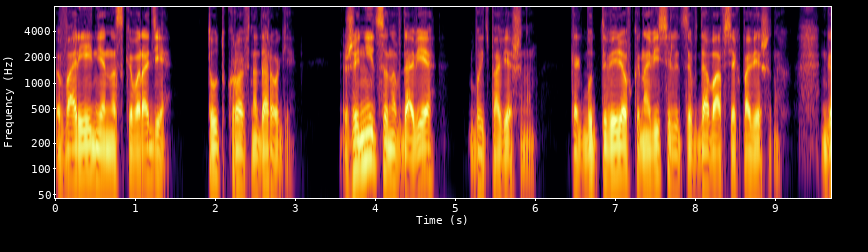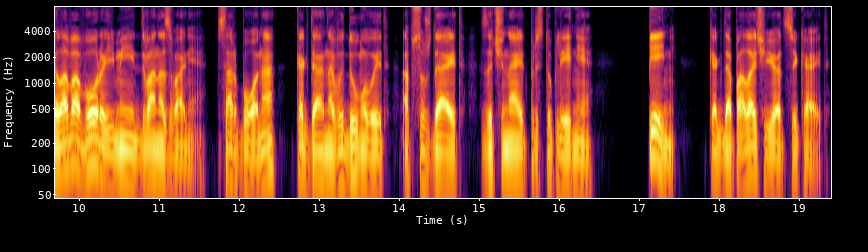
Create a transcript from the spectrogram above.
Варенье на сковороде. Тут кровь на дороге. Жениться на вдове, быть повешенным. Как будто веревка на виселице вдова всех повешенных. Голова вора имеет два названия. Сорбона, когда она выдумывает, обсуждает, зачинает преступление. Пень, когда палач ее отсекает.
